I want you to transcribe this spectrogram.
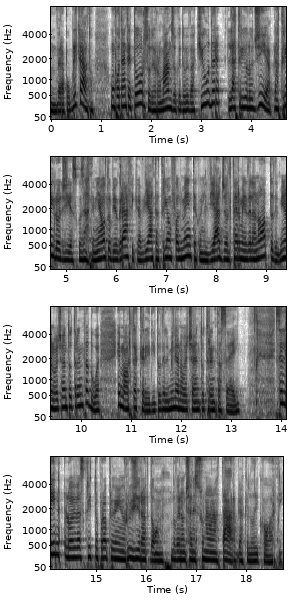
mm, verrà pubblicato, un potente torso del romanzo che doveva chiudere, la trilogia, la trilogia, scusatemi, autobiografica avviata trionfalmente con il viaggio al termine della notte del 1932 e morte a credito del 1936. Céline lo aveva scritto proprio in Rue Girardon, dove non c'è nessuna targa che lo ricordi.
